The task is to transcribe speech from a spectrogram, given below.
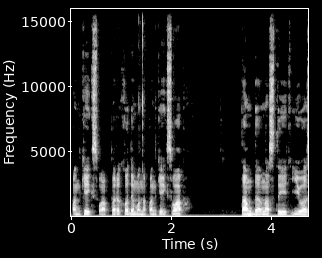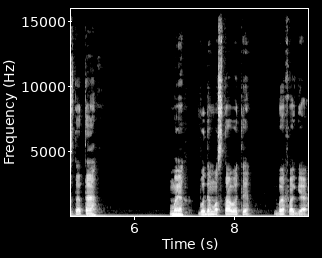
PancakeSwap. Переходимо на PancakeSwap. Там, де в нас стоїть USDT, ми будемо ставити BFG,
